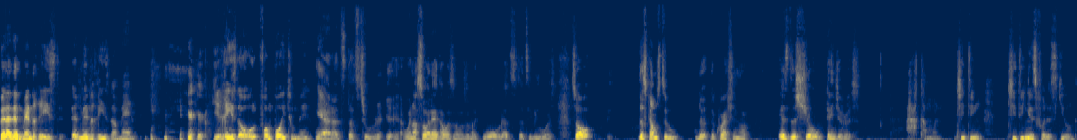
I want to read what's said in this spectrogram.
fella that man raised that man raised a man. He raised a whole from boy to man. yeah, that's that's true. When I saw that, I was I was like, "Whoa, that's that's even worse." So this comes to the the question of, is this show dangerous? Ah come on. Cheating cheating is for the skilled.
